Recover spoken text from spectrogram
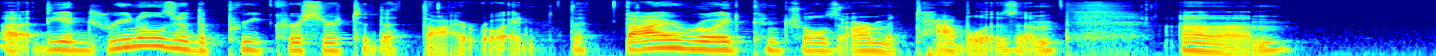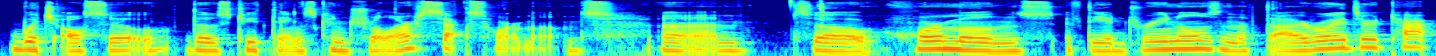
Uh, the adrenals are the precursor to the thyroid. The thyroid controls our metabolism, um, which also, those two things control our sex hormones. Um, so hormones, if the adrenals and the thyroids are ta-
